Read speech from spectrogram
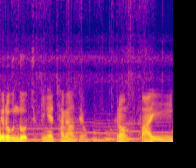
여러분도 줍깅에 참여하세요. 그럼 빠이.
